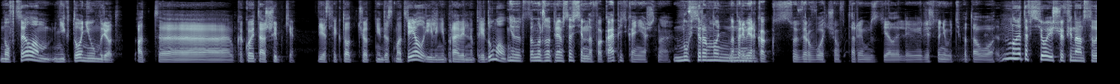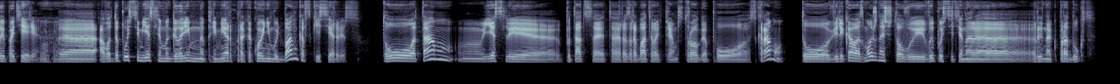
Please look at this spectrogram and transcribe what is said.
но в целом никто не умрет от э, какой-то ошибки если кто-то что-то не досмотрел или неправильно придумал. Нет, ну это нужно прям совсем нафакапить, конечно. Ну, все равно... Например, как с Overwatch вторым сделали или что-нибудь типа того. Ну, это все еще финансовые потери. Угу. А вот, допустим, если мы говорим, например, про какой-нибудь банковский сервис, то там, если пытаться это разрабатывать прям строго по скраму, то велика возможность, что вы выпустите на рынок продукт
